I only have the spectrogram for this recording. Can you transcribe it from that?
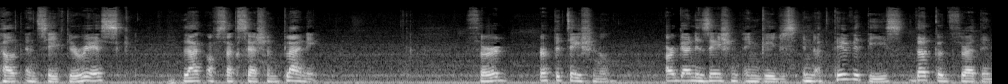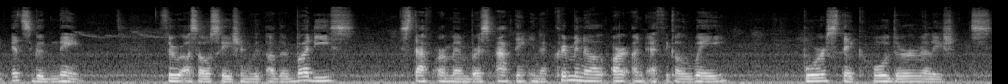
health and safety risk, lack of succession planning. Third, reputational. Organization engages in activities that could threaten its good name through association with other bodies, staff or members acting in a criminal or unethical way, poor stakeholder relations.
